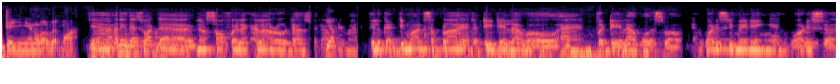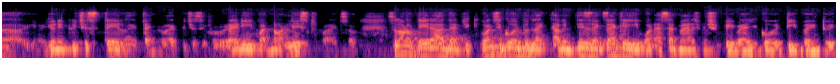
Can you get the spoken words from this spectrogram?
digging in a little bit more. Yeah, I think that's what the you know, software like LRO does. Yep. They look at demand supply at the detail level and per day level as well, and what is remaining and what is uh, you know unit which is stale. I think right, which is ready but not leased. Right. So it's a lot of data that you once you go into like I mean this is exactly what asset management should be, where you go deeper into it.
